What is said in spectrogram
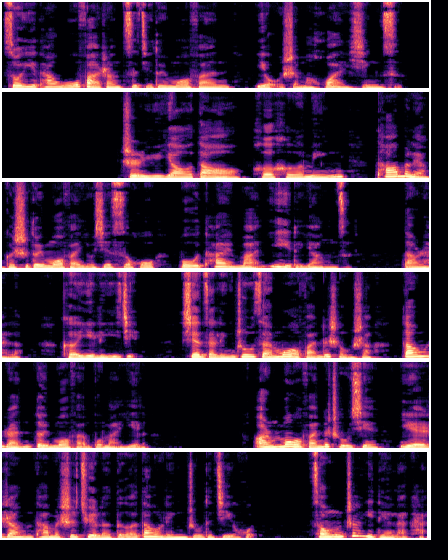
所以他无法让自己对莫凡有什么坏心思。至于妖道和何明，他们两个是对莫凡有些似乎不太满意的样子。当然了。可以理解，现在灵珠在莫凡的手上，当然对莫凡不满意了。而莫凡的出现，也让他们失去了得到灵珠的机会。从这一点来看，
